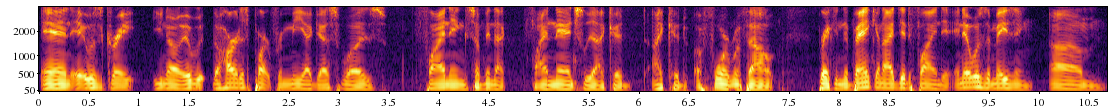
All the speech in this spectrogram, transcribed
and it was great. You know, it the hardest part for me, I guess, was finding something that financially I could I could afford without breaking the bank, and I did find it, and it was amazing. Um,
